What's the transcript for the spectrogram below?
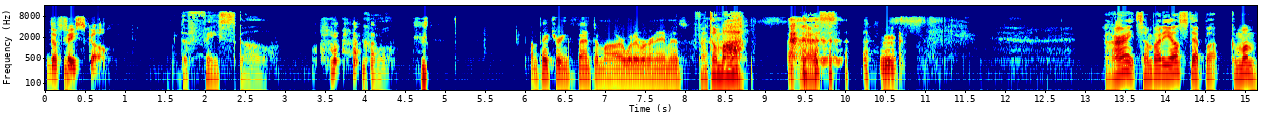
The face skull. The face skull. Cool. I'm picturing Fantomah or whatever her name is. Fantomah. Yes. All right, somebody else step up. Come on,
